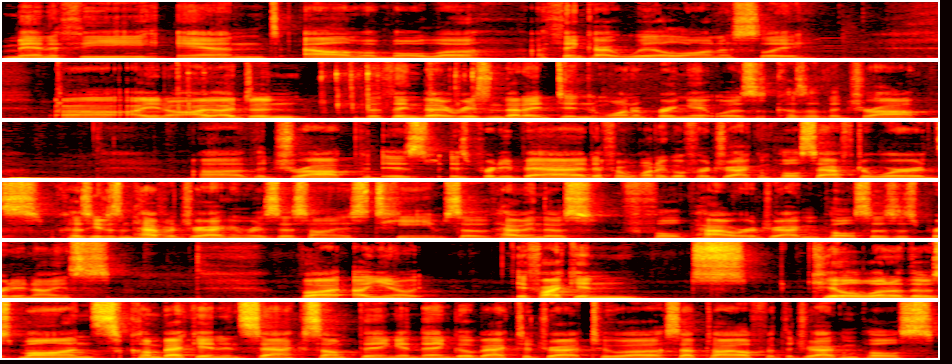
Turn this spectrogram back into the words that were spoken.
Manaphy and Alomomola. I think I will, honestly. Uh, you know, I, I, didn't. The thing that reason that I didn't want to bring it was because of the drop. Uh, the drop is is pretty bad if I want to go for Dragon Pulse afterwards because he doesn't have a Dragon Resist on his team. So having those full power Dragon Pulses is pretty nice. But uh, you know, if I can kill one of those Mons, come back in and sack something, and then go back to dra- to a Sceptile for the Dragon Pulse,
